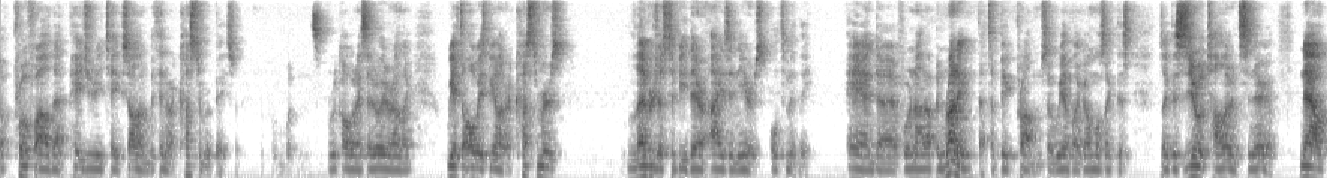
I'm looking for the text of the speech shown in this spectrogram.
of profile that PagerDuty takes on within our customer base. Recall what I said earlier around like we have to always be on our customers leverage us to be their eyes and ears ultimately. And uh, if we're not up and running, that's a big problem. So we have like almost like this like this zero tolerance scenario. Now,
